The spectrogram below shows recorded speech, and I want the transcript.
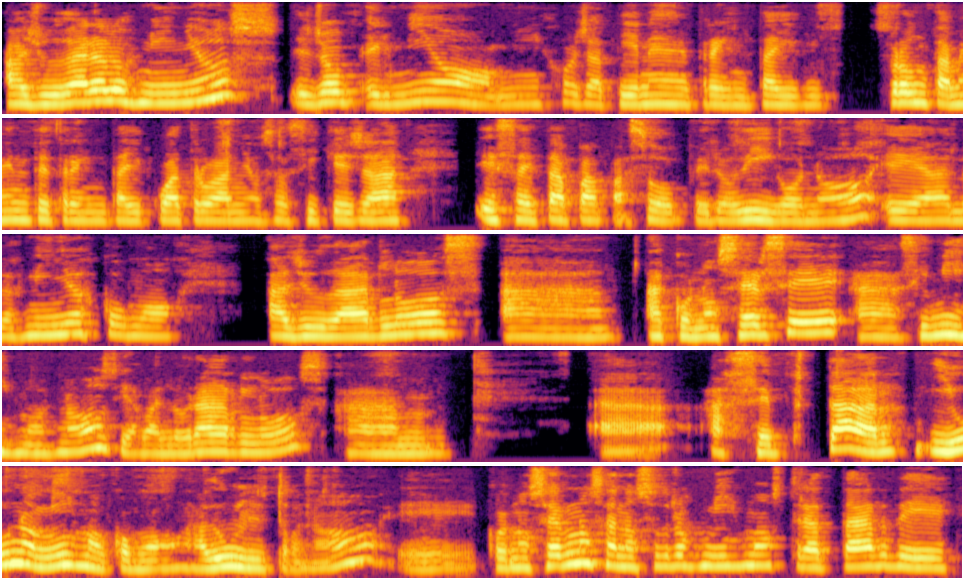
ayudar a los niños. Yo, el mío, mi hijo ya tiene 30 y, prontamente 34 años, así que ya esa etapa pasó, pero digo, ¿no? Eh, a los niños como ayudarlos a, conocerse a sí mismos, ¿no? Y a valorarlos, a, aceptar, y uno mismo como adulto, ¿no? Eh, conocernos a nosotros mismos, tratar de,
